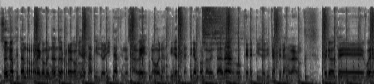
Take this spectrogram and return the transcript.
son los que están recomendando y recomiendan estas pildoritas que no sabes, ¿no? Las tiran, las tiran por la ventana, vos querés pildoritas, te las dan. Pero te, bueno,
